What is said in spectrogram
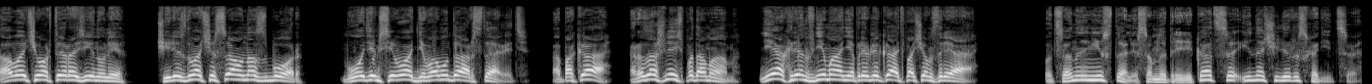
«А вы чего рты разинули? Через два часа у нас сбор. Будем сегодня вам удар ставить. А пока разошлись по домам. Не хрен внимание привлекать почем зря!» Пацаны не стали со мной пререкаться и начали расходиться.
